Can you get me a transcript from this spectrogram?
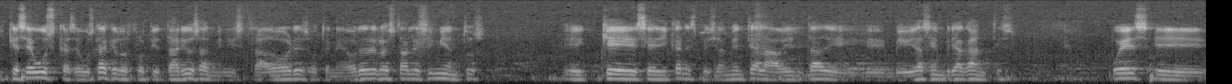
¿Y qué se busca? Se busca que los propietarios, administradores o tenedores de los establecimientos eh, que se dedican especialmente a la venta de eh, bebidas embriagantes, pues eh,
